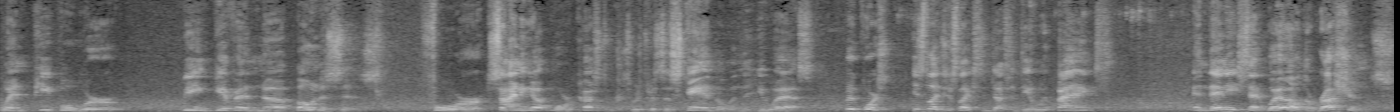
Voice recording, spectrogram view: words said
when people were being given uh, bonuses for signing up more customers, which was a scandal in the US. But of course, his legislation doesn't deal with banks. And then he said, well, the Russians,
